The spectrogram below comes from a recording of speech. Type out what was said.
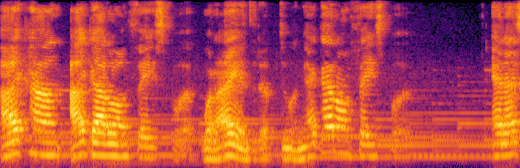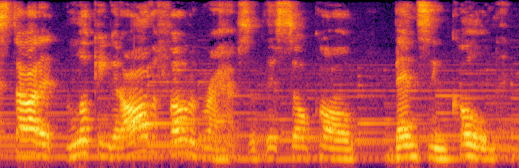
I, con I got on Facebook. What I ended up doing, I got on Facebook and I started looking at all the photographs of this so-called Benson Coleman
